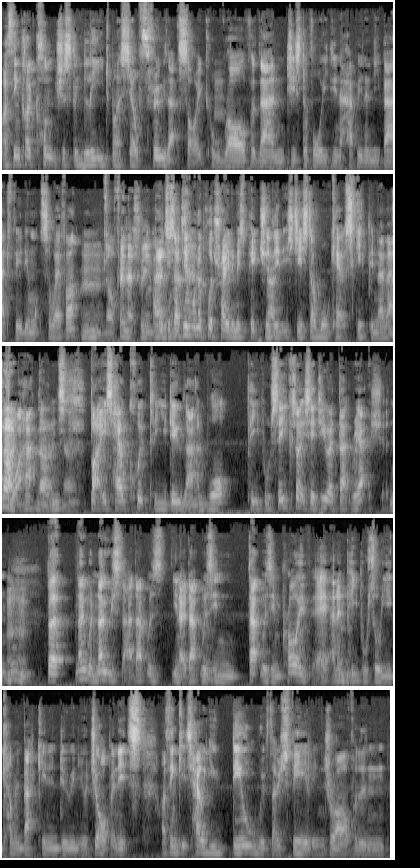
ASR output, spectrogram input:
I think I consciously lead myself through that cycle mm. rather than just avoiding having any bad feeling whatsoever. Mm, I think that's really important. And I, just, I didn't want to portray the mispicture no. that it's just I walk out skipping no matter no, what happens, no, but it's how quickly you do that and what people see. Because like you said, you had that reaction, mm. but no one knows that. That was you know that was mm. in that was in private, and then mm. people saw you coming back in and doing your job. And it's I think it's how you deal with those feelings rather than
